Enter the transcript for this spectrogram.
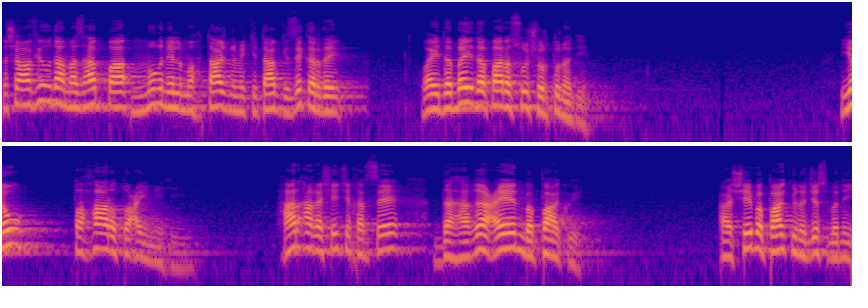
د شوافی او دا مذهب په مغن المحتاج نومي کتاب کې ذکر دی وای د بې د فارسو شرطونه دي یو طهارت عینه هر هغه شی چې خرڅه د هغه عین به پاک وي اشی به پاک وي نجس بني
